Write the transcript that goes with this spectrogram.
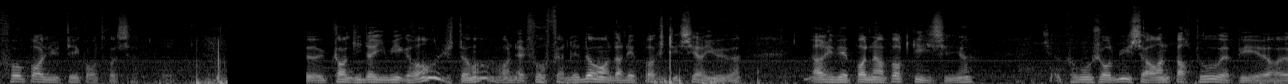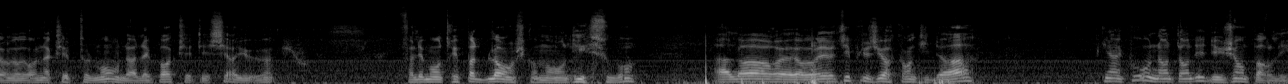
faut pas lutter contre ça. Euh, candidat immigrant, justement, il faut faire des demandes. À l'époque, c'était sérieux. Hein. N'arrivait pas n'importe qui ici. Hein. Comme aujourd'hui, ça rentre partout et puis euh, on accepte tout le monde. À l'époque, c'était sérieux. Hein. Il fallait montrer pas de blanche, comme on dit souvent. Alors, euh, on était plusieurs candidats. Puis un coup, on entendait des gens parler.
